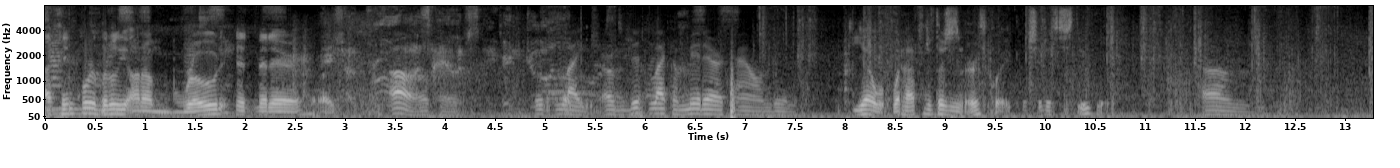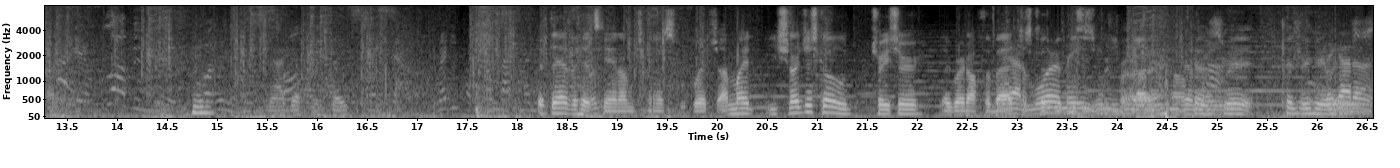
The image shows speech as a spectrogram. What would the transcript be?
I think we're literally on a road in midair. Like, Oh, okay. It's like, uh, this like a midair town then. yeah, what happens if there's an earthquake? This shit is stupid. Um. yeah, I guess we're safe. If they have a hit scan, I'm just gonna switch. I might. Should I just go tracer like right off the bat? Yeah, just more because main this is enemy- pretty Yeah, bad. the Because we, because we're healers. They got a,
